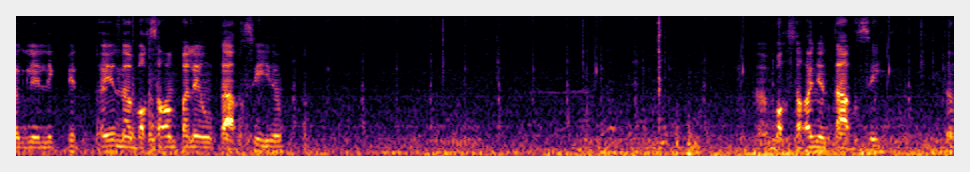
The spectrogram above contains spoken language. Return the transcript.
nagliligpit. Ayun, nabaksakan pala yung taxi, no? Nabaksakan yung taxi. Ito.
